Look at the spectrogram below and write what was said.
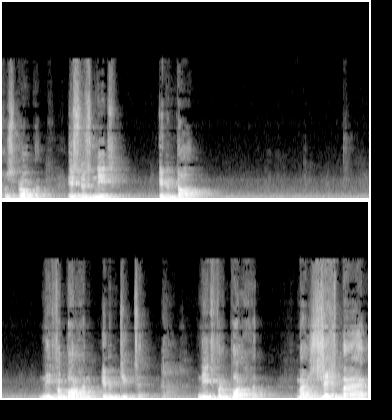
gesproken, is dus niet in een dal, niet verborgen in een diepte, niet verborgen, maar zichtbaar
